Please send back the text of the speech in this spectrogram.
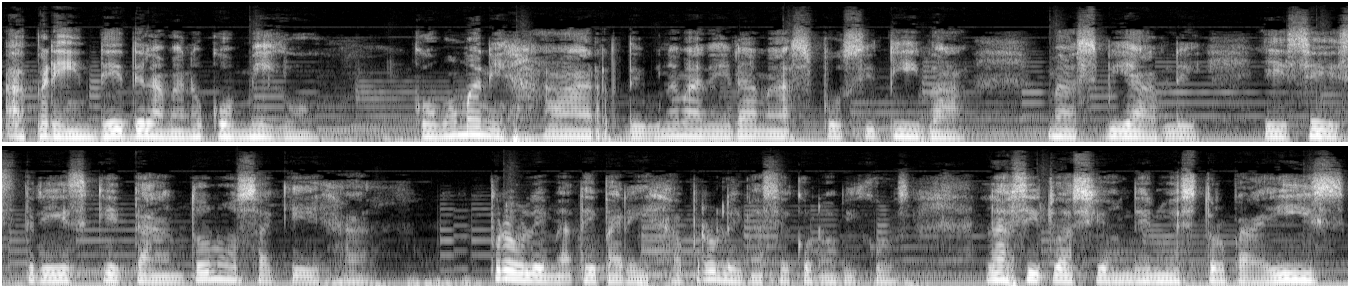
Aprende de la mano conmigo cómo manejar de una manera más positiva, más viable ese estrés que tanto nos aqueja. Problemas de pareja, problemas económicos, la situación de nuestro país.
